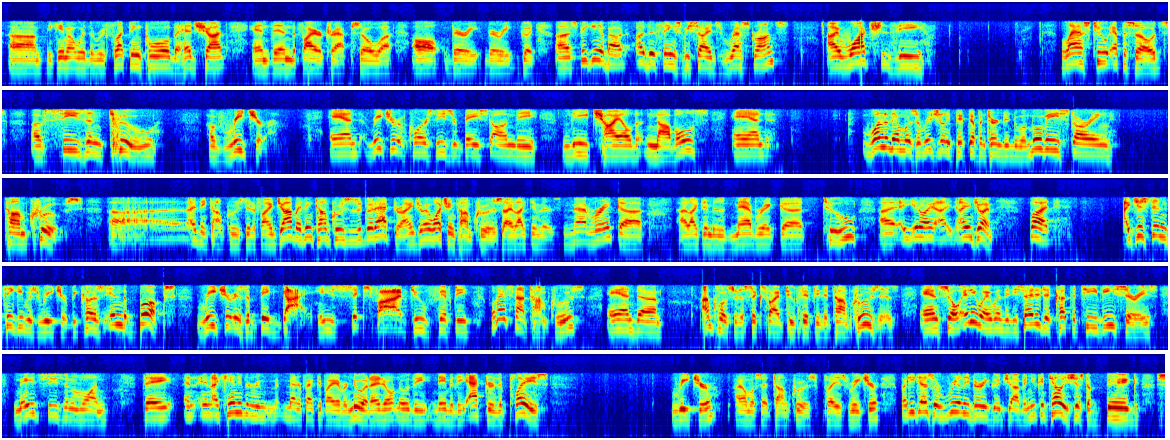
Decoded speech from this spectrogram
Um, he came out with the reflecting pool, the headshot, and then the fire trap. So uh, all very, very good. Uh, speaking about other things besides restaurants, I watched the last two episodes of season two of Reacher. And Reacher, of course, these are based on the Lee Child novels, and one of them was originally picked up and turned into a movie starring Tom Cruise. Uh, I think Tom Cruise did a fine job. I think Tom Cruise is a good actor. I enjoy watching Tom Cruise. I liked him as Maverick. Uh, I liked him as Maverick uh, 2. Uh, you know, I, I, I enjoy him. But I just didn't think he was Reacher because in the books, Reacher is a big guy. He's six five, two fifty. Well, that's not Tom Cruise, and uh, I'm closer to six five, two fifty than Tom Cruise is. And so, anyway, when they decided to cut the TV series, made season one, they and and I can't even rem- matter of fact if I ever knew it. I don't know the name of the actor that plays Reacher. I almost said Tom Cruise plays Reacher, but he does a really very good job, and you can tell he's just a big,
